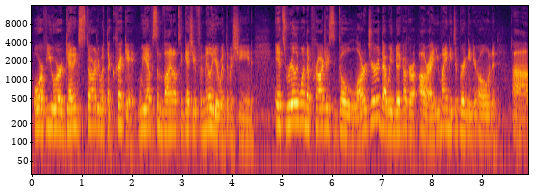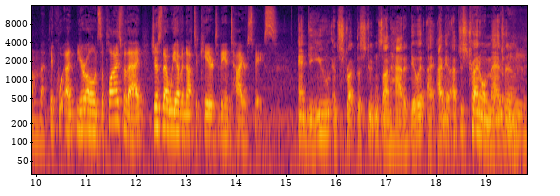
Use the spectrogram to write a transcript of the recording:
Or if you were getting started with the Cricut, we have some vinyl to get you familiar with the machine. It's really when the projects go larger that we'd be like, okay, all right, you might need to bring in your own um, equi- uh, your own supplies for that, just that we have enough to cater to the entire space. And do you instruct the students on how to do it? I, I mean, I'm just trying to imagine.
